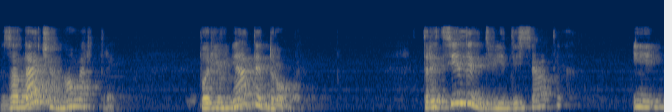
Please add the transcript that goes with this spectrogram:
Задача номер 3. Порівняти дроби 3,2 і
